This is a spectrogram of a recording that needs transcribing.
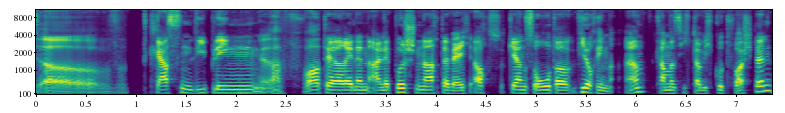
äh, Klassenliebling, äh, der rennen alle Burschen nach, da wäre ich auch gern so oder wie auch immer. Ja? Kann man sich, glaube ich, gut vorstellen,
